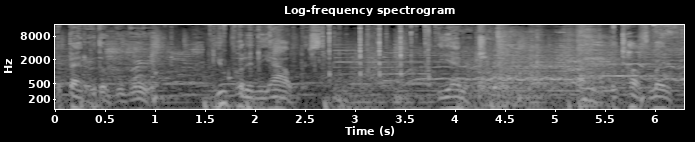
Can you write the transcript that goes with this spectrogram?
the better the reward. You put in the hours, the energy, the tough labor.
